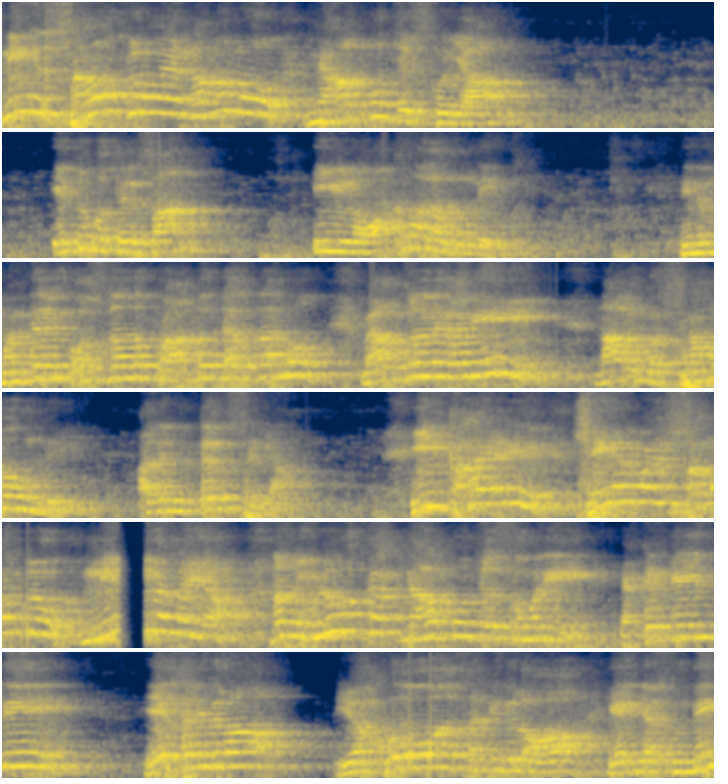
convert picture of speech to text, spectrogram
నీ సాకులమైన నన్ను జ్ఞాపకం చేసుకోయా ఎందుకో తెలుసా? ఈ లోకం అలా ఉంది. నేను మందిరానికి వస్తున్నాను ప్రార్థన చేస్తున్నాను వెళ్తున్నాను కానీ నాకు ఒక శ్రమ ఉంది. అది నీకు తెలుసయ్యా ఈ కార్యాన్ని చేయబడి సమర్థులు నీళ్ళయ్యా నన్ను విడువక జ్ఞాపకం చేసుకోమని ఎక్కడికి వెళ్ళింది? ఏ సన్నిధిలో? యెహోవా సన్నిధిలో. ఏం చేస్తుంది?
